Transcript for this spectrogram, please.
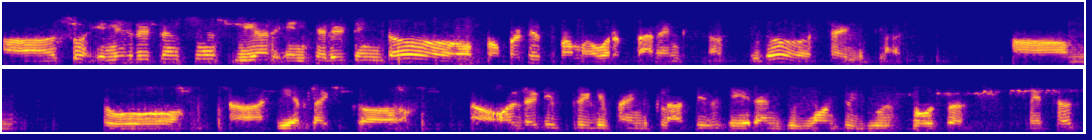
Uh, so inheritance means we are inheriting the properties from our parent class to the child class. Um, so uh, here like uh, uh, already predefined classes there and we want to use those uh, methods,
